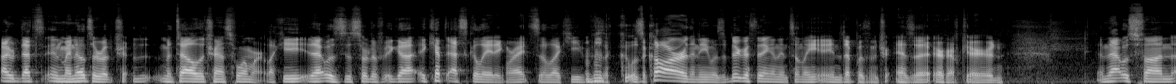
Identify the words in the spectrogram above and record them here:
I, that's in my notes. I wrote Mattel the Transformer. Like he, that was just sort of it got it kept escalating, right? So like he was, a, was a car, and then he was a bigger thing, and then suddenly he ended up with an, as an aircraft carrier, and and that was fun.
